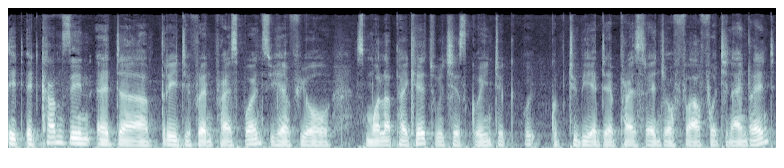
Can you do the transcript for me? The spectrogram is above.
It, it comes in at uh, three different price points. You have your smaller package, which is going to, to be at a price range of uh, 49 Rand.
